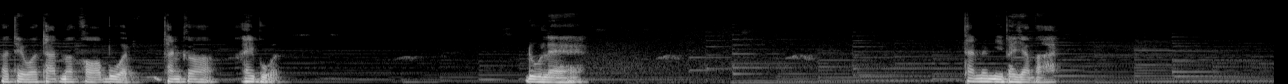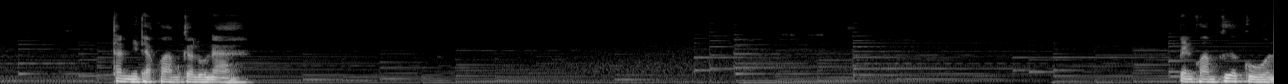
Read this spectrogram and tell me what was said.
พระเทวทัตมาขอบวชท่านก็ให้บวชดูแล ท่านไม่มีพยาบาท ท่านมีแต่ความกรุณา เป็นความเกื้อกูล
